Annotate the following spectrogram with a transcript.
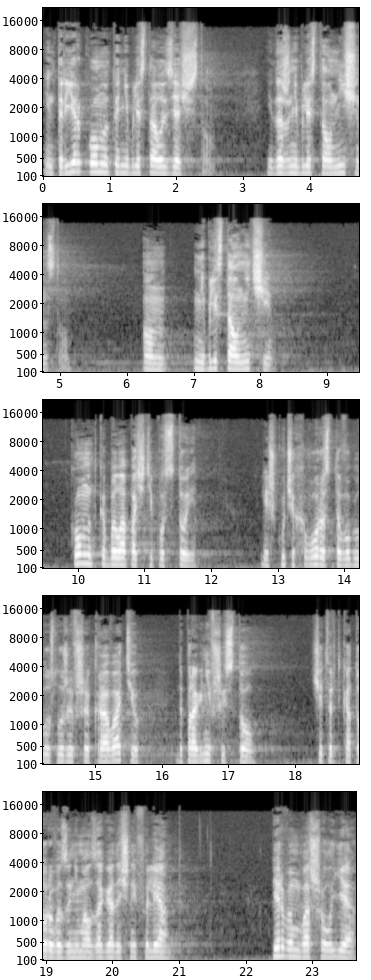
интерьер комнаты не блистал изяществом и даже не блистал нищенством. Он не блистал ничем. Комнатка была почти пустой. Лишь куча хвороста в углу, служившая кроватью, да прогнивший стол, четверть которого занимал загадочный фолиант. Первым вошел я,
